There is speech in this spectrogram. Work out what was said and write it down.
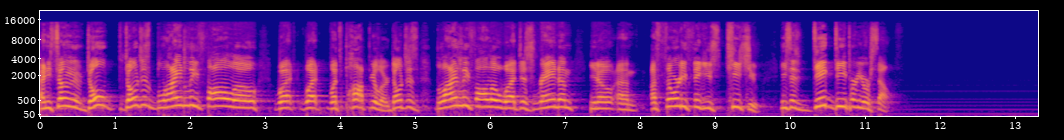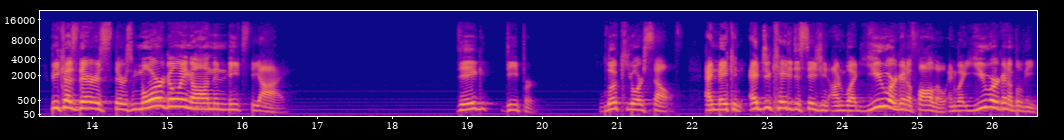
And he's telling them, don't, don't just blindly follow what, what, what's popular. Don't just blindly follow what just random, you know, um, authority figures teach you. He says, dig deeper yourself because there's, there's more going on than meets the eye. Dig deeper, look yourself, and make an educated decision on what you are going to follow and what you are going to believe.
